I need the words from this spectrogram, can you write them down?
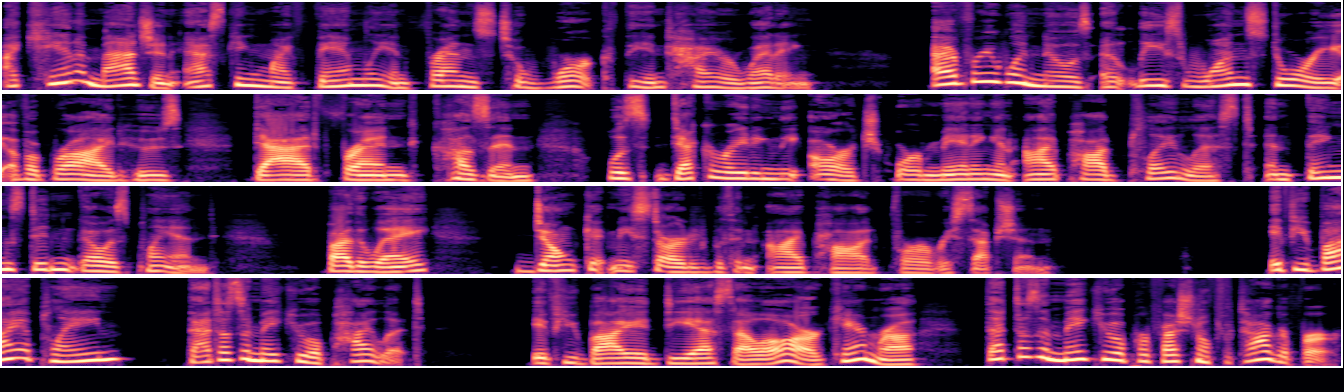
I can't imagine asking my family and friends to work the entire wedding. Everyone knows at least one story of a bride whose dad, friend, cousin was decorating the arch or manning an iPod playlist and things didn't go as planned. By the way, don't get me started with an iPod for a reception. If you buy a plane, that doesn't make you a pilot. If you buy a DSLR camera, that doesn't make you a professional photographer.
